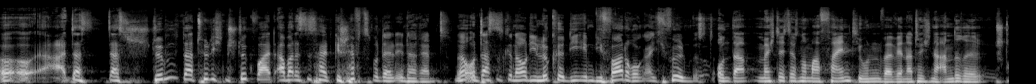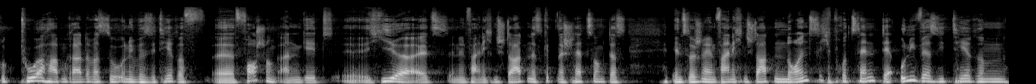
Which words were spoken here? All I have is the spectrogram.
äh, äh, das das stimmt natürlich ein Stück weit, aber das ist halt Geschäftsmodell inhärent. Ne? Und das ist genau die Lücke, die eben die Förderung eigentlich füllen müsste. Und da möchte ich das nochmal feintunen, weil wir natürlich eine andere Struktur haben, gerade was so universitäre äh, Forschung angeht, äh, hier als in den Vereinigten Staaten. Es gibt eine Schätzung, dass inzwischen in den Vereinigten Staaten 90 Prozent der universitären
